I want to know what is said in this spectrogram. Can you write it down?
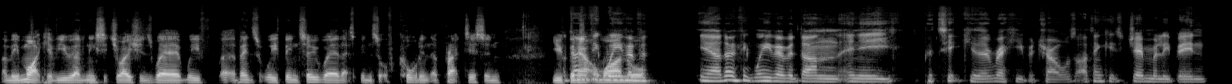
I mean, Mike, have you had any situations where we've uh, events that we've been to where that's been sort of called into practice and you've been out on one? we've Or yeah, I don't think we've ever done any particular recce patrols. I think it's generally been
